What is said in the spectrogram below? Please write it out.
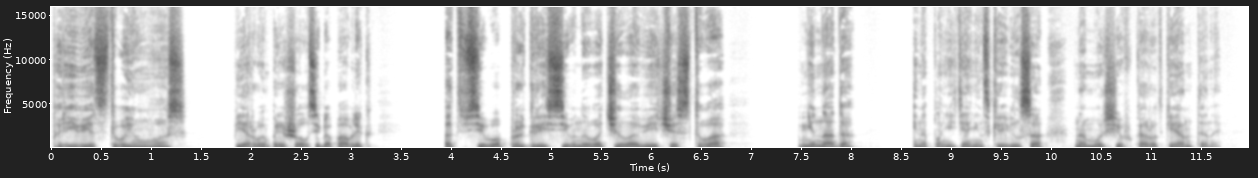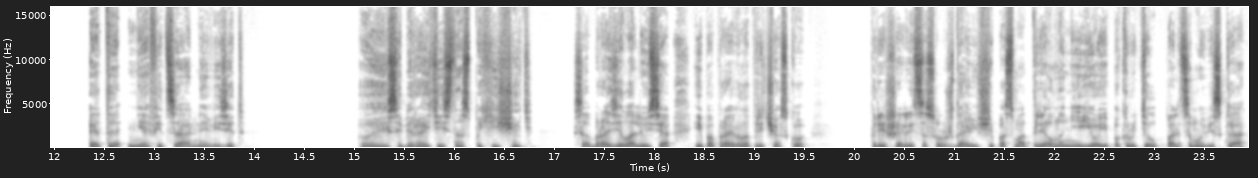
«Приветствуем вас», — первым пришел в себя Павлик. «От всего прогрессивного человечества...» «Не надо», — инопланетянин скривился, наморщив короткие антенны. «Это неофициальный визит». «Вы собираетесь нас похищать?» — сообразила Люся и поправила прическу. Пришелец осуждающий посмотрел на нее и покрутил пальцем у виска.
